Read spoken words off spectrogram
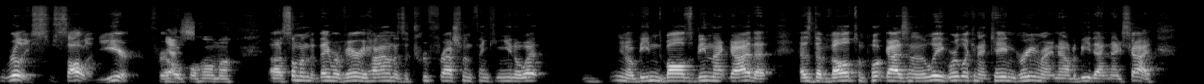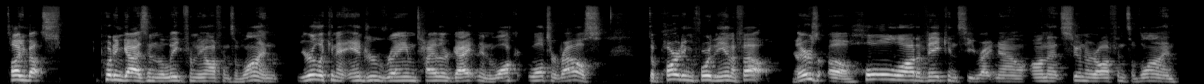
really solid year for yes. Oklahoma. Uh, someone that they were very high on as a true freshman, thinking, you know what, you know, beating the balls, being that guy that has developed and put guys in the league. We're looking at Cayden Green right now to be that next guy. Talking about putting guys in the league from the offensive line, you're looking at Andrew Raym, Tyler Guyton, and Walter Rouse departing for the NFL. Yep. There's a whole lot of vacancy right now on that Sooner offensive line.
